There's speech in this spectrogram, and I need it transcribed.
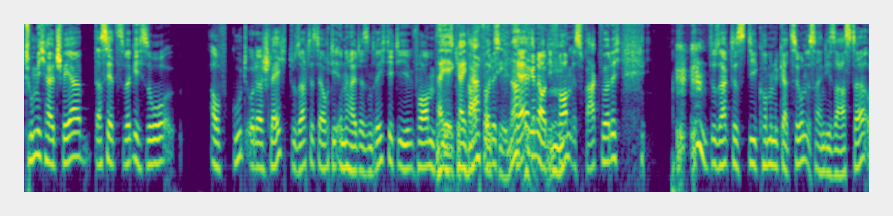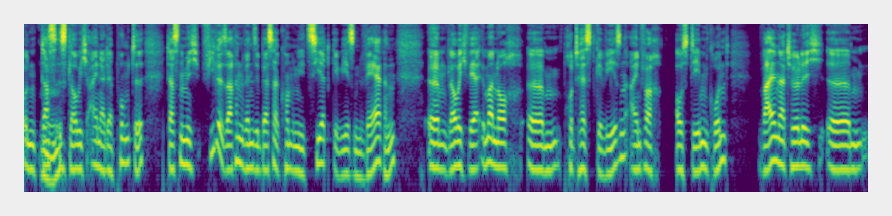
tu mich halt schwer, das jetzt wirklich so auf gut oder schlecht. Du sagtest ja auch, die Inhalte sind richtig, die Form ist fragwürdig. Ne? Ja, genau, die mhm. Form ist fragwürdig. Du sagtest, die Kommunikation ist ein Desaster und das mhm. ist, glaube ich, einer der Punkte, dass nämlich viele Sachen, wenn sie besser kommuniziert gewesen wären, ähm, glaube ich, wäre immer noch ähm, Protest gewesen, einfach aus dem Grund, weil natürlich ähm,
